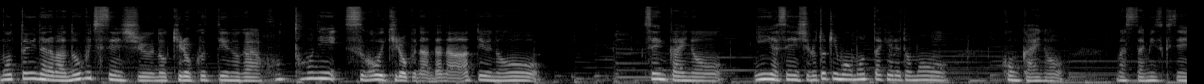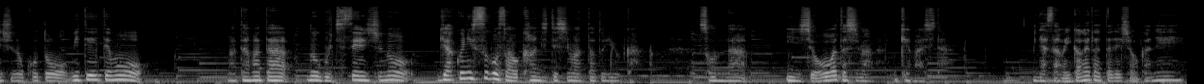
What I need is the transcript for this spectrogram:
もっと言うならば野口選手の記録っていうのが本当にすごい記録なんだなっていうのを前回の新谷選手の時も思ったけれども今回の松田瑞生選手のことを見ていてもまたまた野口選手の逆に凄さを感じてしまったというか。そんな印象を私は受けました。皆さんはいかがだったでしょうかね。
